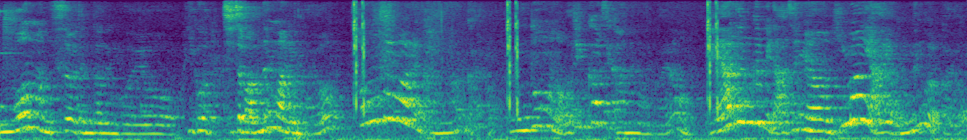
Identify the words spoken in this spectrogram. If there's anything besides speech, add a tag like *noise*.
꼭 무엇만 있어야 된다는 거예요. 이거 진짜 맞는 말인가요? 성생활은 가능한가요? 운동은 어디까지 가능한가요? 대하 등급이 낮으면 희망이 아예 없는 걸까요?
